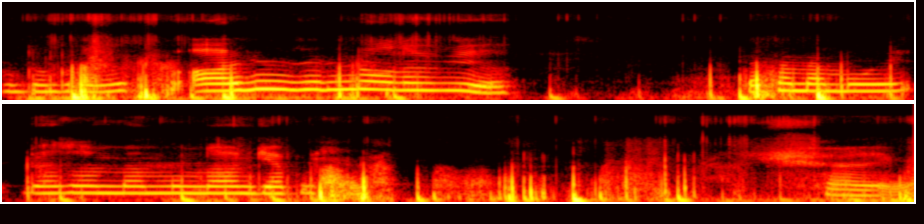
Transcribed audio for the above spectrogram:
Buradan buraya. Şu ağacın üzerinde olabiliyor. Zaten ben bu zaten ben bundan önce yapmıştım. Şöyle.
